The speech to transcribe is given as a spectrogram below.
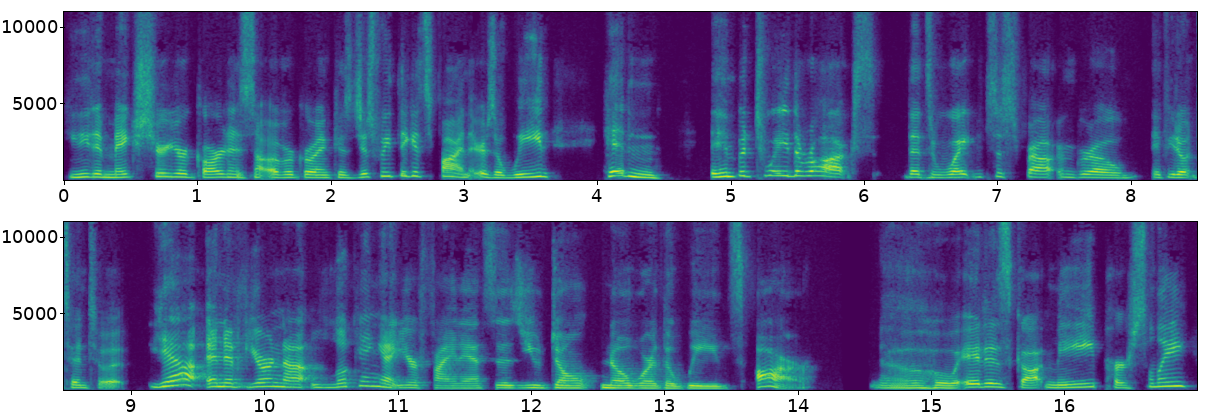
You need to make sure your garden is not overgrowing because just when you think it's fine, there's a weed hidden in between the rocks that's waiting to sprout and grow if you don't tend to it. Yeah. And if you're not looking at your finances, you don't know where the weeds are. No, it has got me personally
